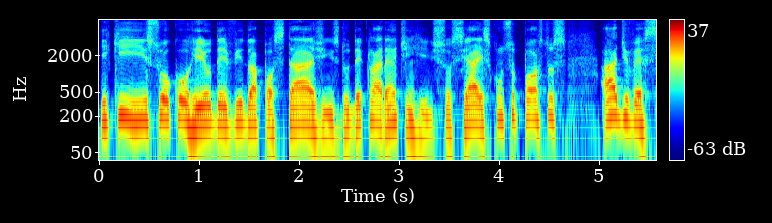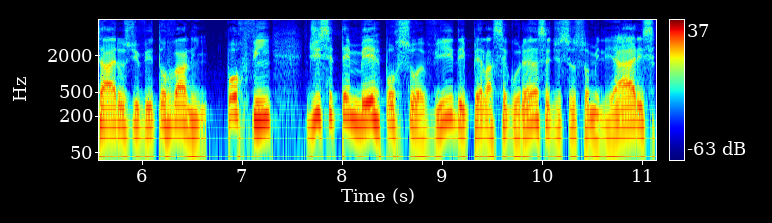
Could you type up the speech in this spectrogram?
e que isso ocorreu devido a postagens do declarante em redes sociais com supostos adversários de Vitor Valim. Por fim, disse temer por sua vida e pela segurança de seus familiares,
